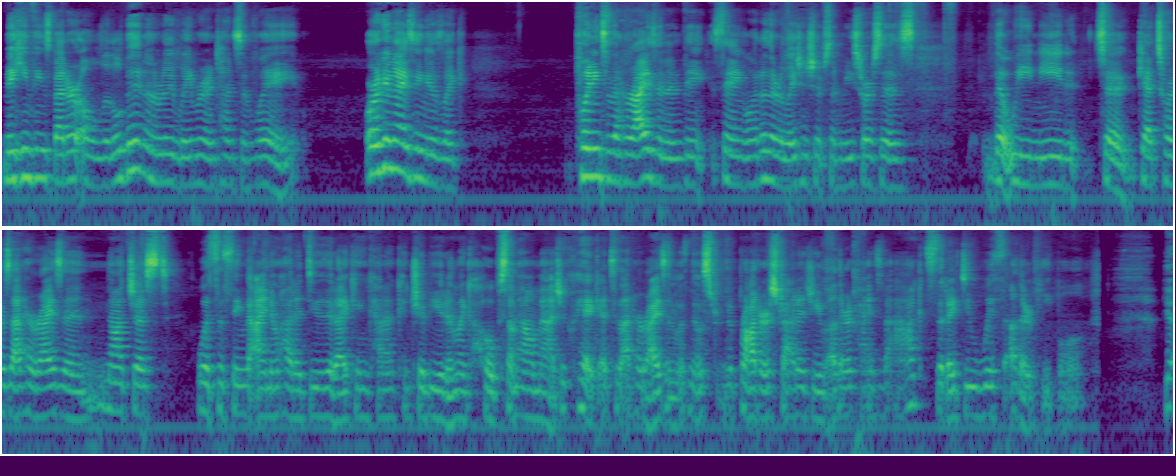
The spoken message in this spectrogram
making things better a little bit in a really labor intensive way. Organizing is like pointing to the horizon and be, saying what are the relationships and resources that we need to get towards that horizon, not just what's the thing that I know how to do that I can kind of contribute and like hope somehow magically I get to that horizon with no st- broader strategy of other kinds of acts that I do with other people. Yeah,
